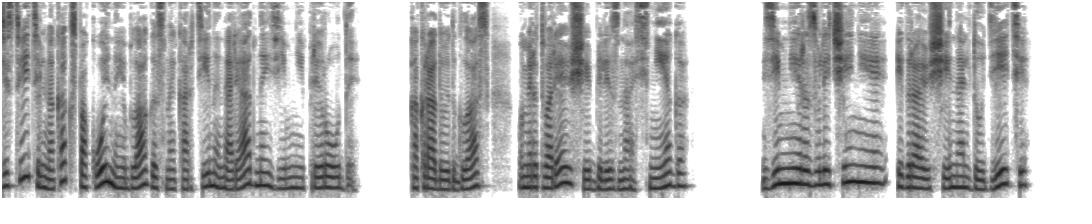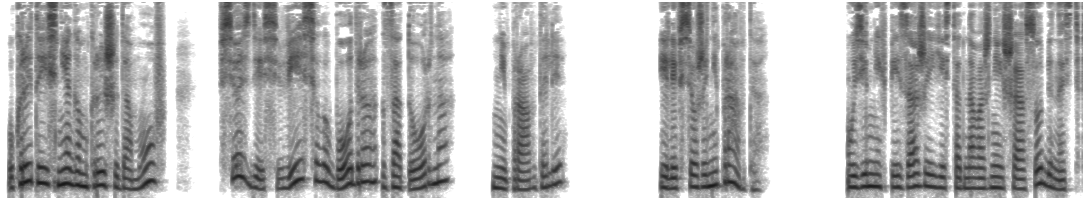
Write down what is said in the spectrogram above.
Действительно, как спокойные и благостные картины нарядной зимней природы. Как радует глаз умиротворяющая белизна снега, зимние развлечения, играющие на льду дети, укрытые снегом крыши домов все здесь весело, бодро, задорно, не правда ли? Или все же неправда? У зимних пейзажей есть одна важнейшая особенность,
